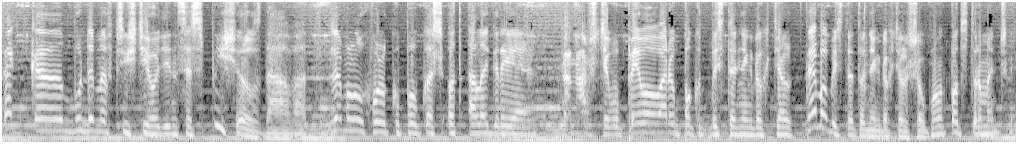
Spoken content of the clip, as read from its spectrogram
tak uh, budeme v příští hodince spíš rozdávat. Za malou chvilku poukaz od Allegrie na návštěvu pivovaru, pokud byste někdo chtěl, nebo byste to někdo chtěl šoupnout pod stromeček.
